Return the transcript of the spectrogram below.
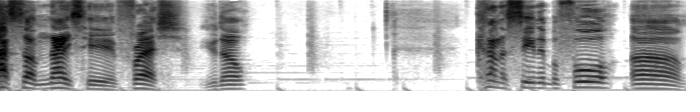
Got something nice here fresh, you know. Kind of seen it before. Um,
